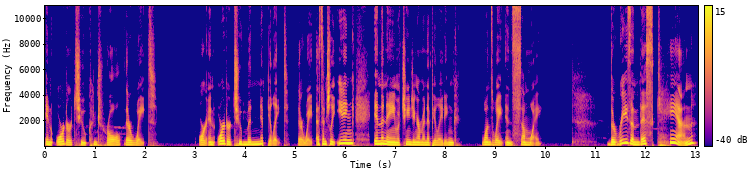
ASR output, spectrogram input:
in order to control their weight or in order to manipulate their weight, essentially eating in the name of changing or manipulating one's weight in some way. The reason this can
